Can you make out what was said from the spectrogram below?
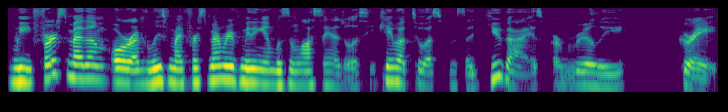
we first met him, or at least my first memory of meeting him was in Los Angeles. He came up to us and said, You guys are really great.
